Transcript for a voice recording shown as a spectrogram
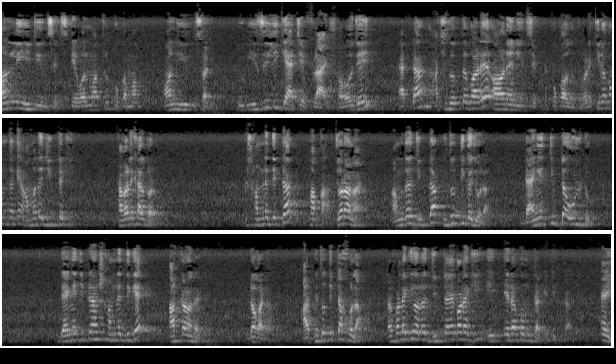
অনলি ইট ইনসেক্টস কেবলমাত্র পোকামাক on sorry would easily catch a fly সহজেই একটা মাছি ধরতে পারে অর অ্যান ইনসেক্ট পোকাও ধরতে পারে। কীরকম থাকে? আমাদের জীবটা কি? তাহলে খেয়াল করো। সামনের দিকটা ফাঁকা, জোড়া নয়। আমাদের জিপটা ভিতর দিকে জোড়া। ড্যাঙের জিপটা উল্টো। ড্যাঙের জিপটা সামনের দিকে আটকানো থাকে ডগাটা। আর ভেতর দিকটা খোলা। তার ফলে কি হলো? জিপটাকে করে কি? এরকম থাকে জিপটা এই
